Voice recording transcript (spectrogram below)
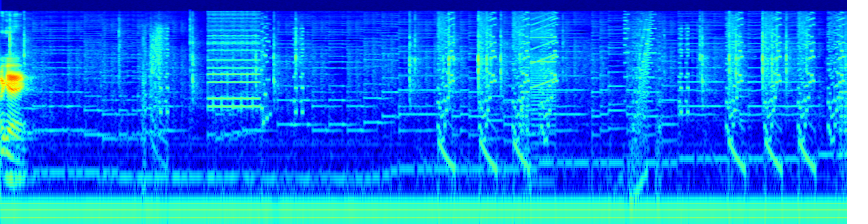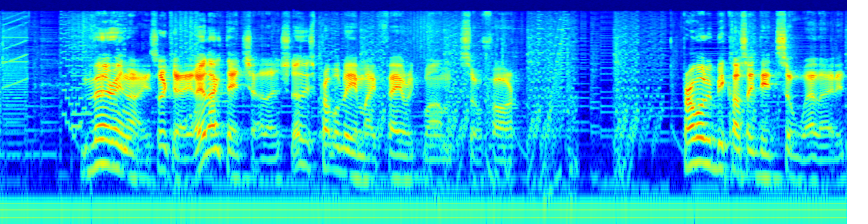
Okay. Very nice, okay. I like that challenge. That is probably my favorite one so far. Probably because I did so well at it.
